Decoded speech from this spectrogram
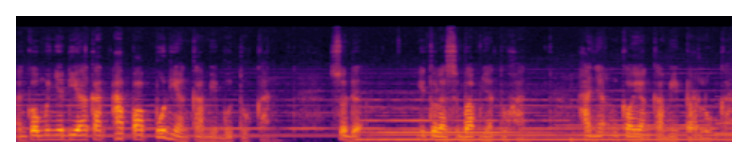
Engkau menyediakan apa pun yang kami butuhkan. Sudah, itulah sebabnya Tuhan. Hanya Engkau yang kami perlukan.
